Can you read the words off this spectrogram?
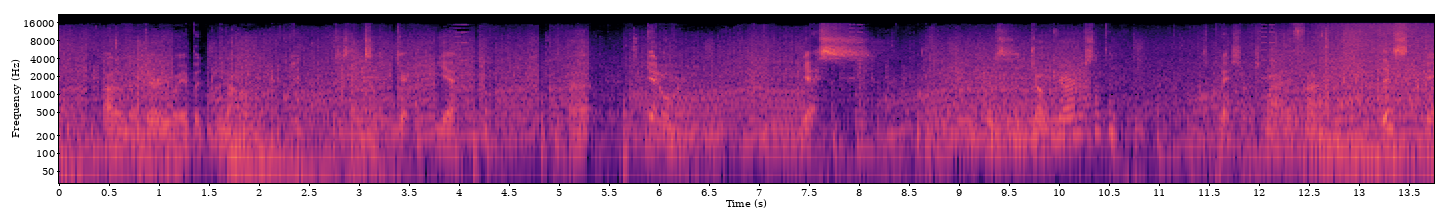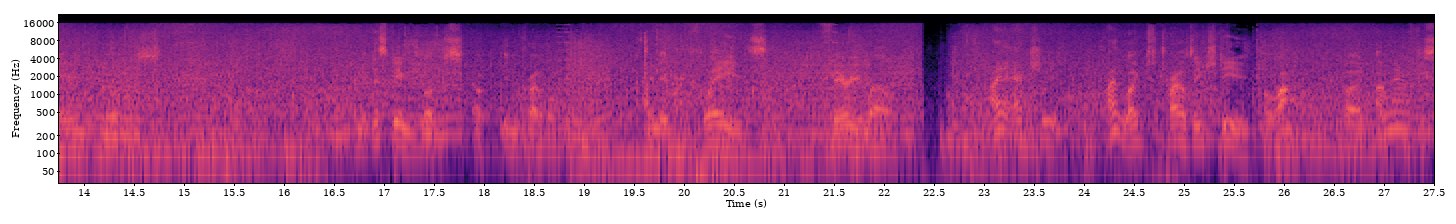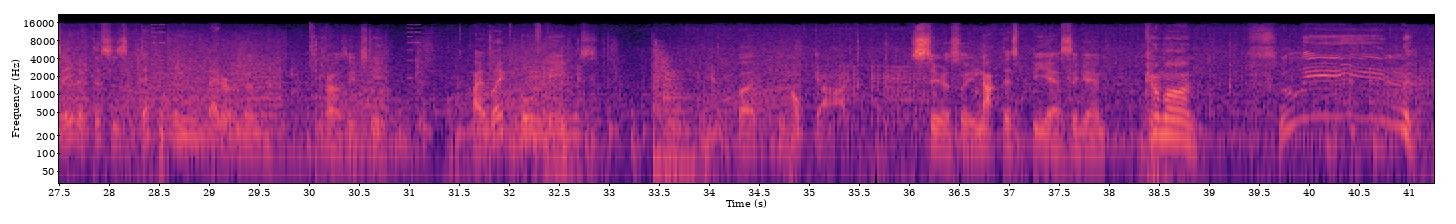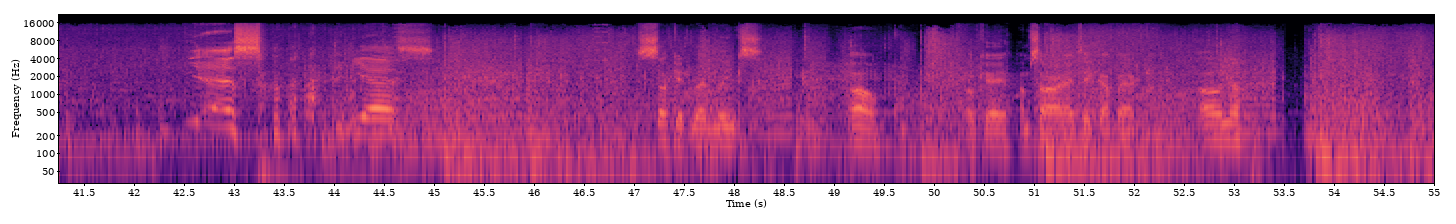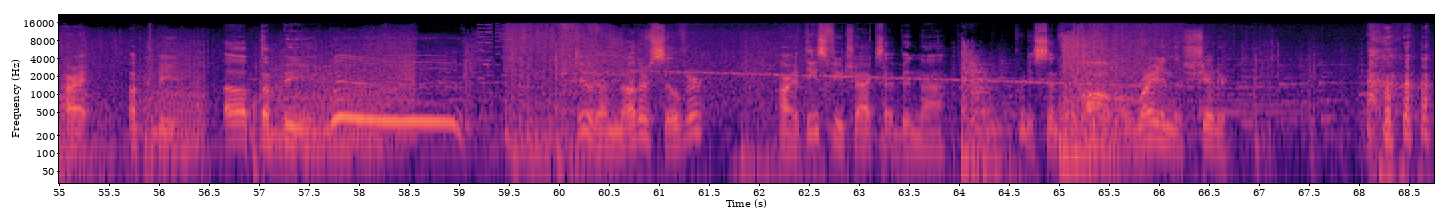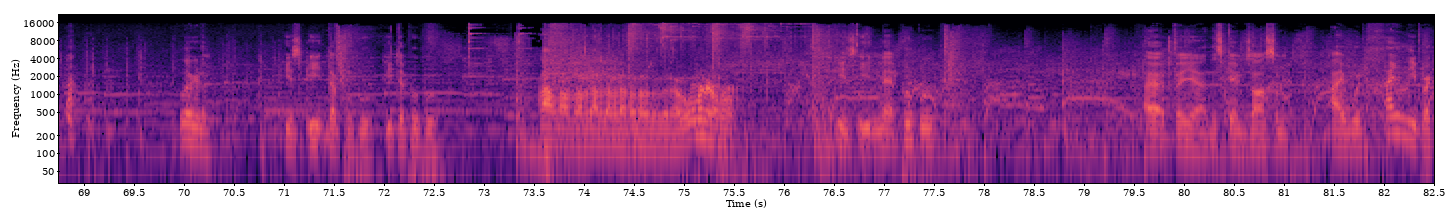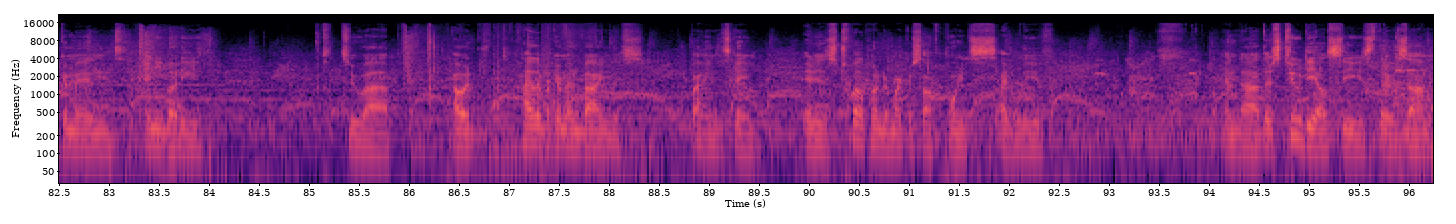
not in a dirty way, but you know, get, just get, yeah. Uh, get over. Yes. What is this, a junkyard or something? This game looks. I mean, this game looks uh, incredible, and it plays very well. I actually, I liked Trials HD a lot, but I'm gonna have to say that this is definitely better than Trials HD. I like both games, but oh god, seriously, not this BS again. Come on, lean. Yes, yes. Suck it, Red Lynx. Oh, Okay, I'm sorry, I take that back. Oh no. Alright, up the beam. Up the beam. Woo! Dude, another silver? Alright, these few tracks have been uh, pretty simple. Oh, right in the shitter. Look at him. He's eat the poo poo. Eat the poo poo. He's eating that poo poo. Uh, but yeah, this game is awesome. I would highly recommend anybody to, uh, I would highly recommend buying this, buying this game. It is 1200 Microsoft points, I believe. And uh, there's two DLCs. There's um,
